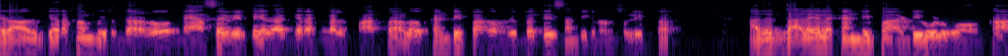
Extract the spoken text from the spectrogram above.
ஏதாவது கிரகம் இருந்தாலோ மேச வீட்டை ஏதாவது கிரகங்கள் பார்த்தாலோ கண்டிப்பாக விபத்தை சந்திக்கணும்னு சொல்லியிருப்பார். அது தலையில கண்டிப்பா அடி விழுவும் கா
